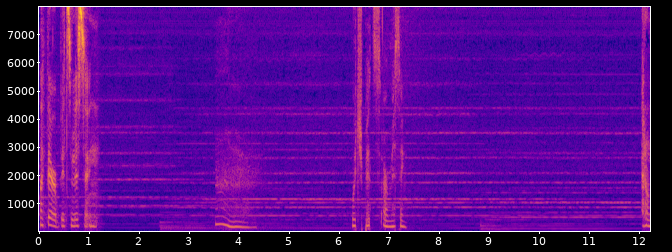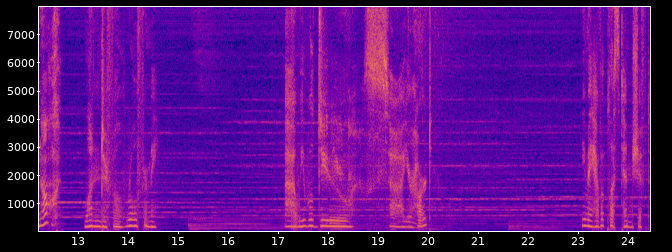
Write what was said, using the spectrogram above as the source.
Like there are bits missing. Hmm. Which bits are missing? I don't know. Wonderful. Roll for me. Uh, we will do uh, your heart. You may have a plus 10 shift.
